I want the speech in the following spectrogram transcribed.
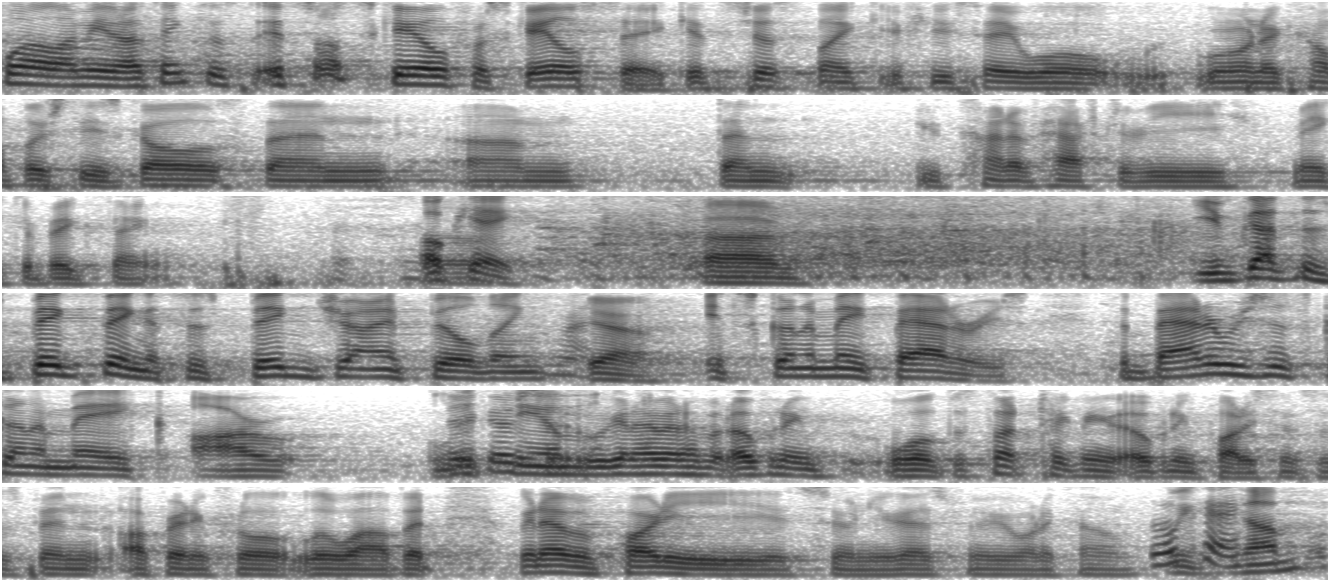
Well, I mean, I think this, it's not scale for scale's sake. It's just like if you say, well, we want to accomplish these goals, then, um, then you kind of have to be, make a big thing. okay. um, You've got this big thing. It's this big giant building. Yeah. It's going to make batteries. The batteries it's going to make are You guys should- lithium. We're going to have an opening, well, it's not technically an opening party since it's been operating for a little while, but we're going to have a party soon. You guys maybe want to come. We Okay. can come? All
